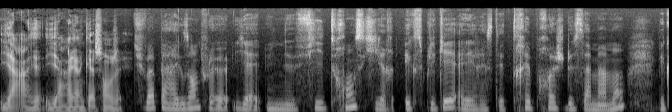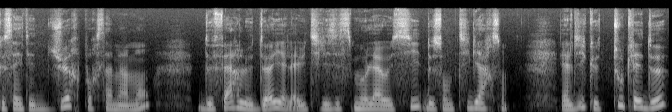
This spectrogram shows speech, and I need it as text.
n'y euh, a, y a rien qu'à changer. Tu vois, par exemple, il y a une fille trans qui expliquait, elle est restée très proche de sa maman, mais que ça a été dur pour sa maman de faire le deuil, elle a utilisé ce mot-là aussi, de son petit garçon. Et elle dit que toutes les deux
